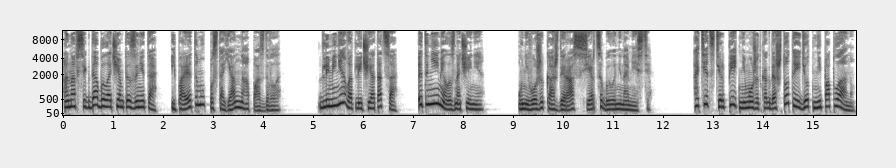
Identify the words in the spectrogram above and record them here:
Она всегда была чем-то занята, и поэтому постоянно опаздывала. Для меня, в отличие от отца, это не имело значения. У него же каждый раз сердце было не на месте. Отец терпеть не может, когда что-то идет не по плану.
